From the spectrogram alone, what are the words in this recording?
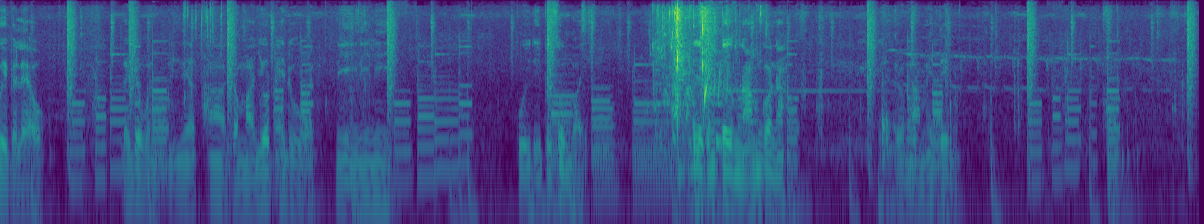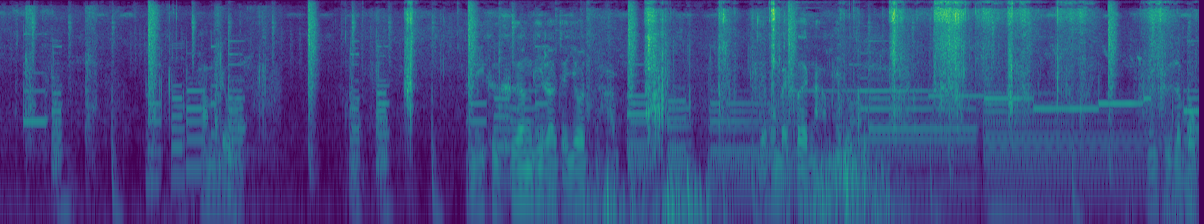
ผสมปุ๋ยไปแล้ว แล้วเดี๋ยววันนี้จะมายดให้ดูกัน นี่นี่นี่ปุ๋ยที่ผสมไว้ เดี๋ยวต้องเติมน้ำก่อนนะ เติมน้ำให้เต็มพามาดู อันนี้คือเครื่องที่เราจะยดครับ เดี๋ยวผมไปเปิดน้ำให้ดู นี่คือระบบ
